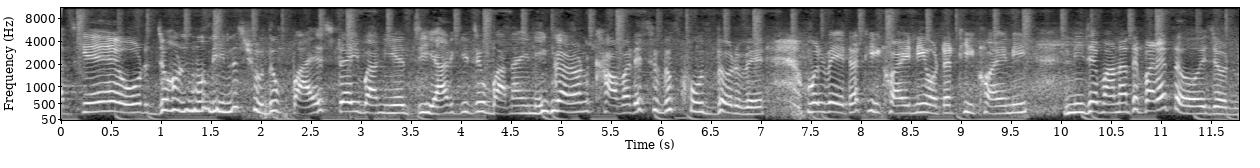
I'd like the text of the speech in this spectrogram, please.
আজকে ওর জন্মদিন, শুধু পায়েসটাই বানিয়েছি, আর কিছু বানাইনি, কারণ খাবারে শুধু খুঁত ধরবে। বলবে, এটা ঠিক হয়নি, ওটা ঠিক হয়নি। নিজে বানাতে পারে তো, ওই জন্য।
